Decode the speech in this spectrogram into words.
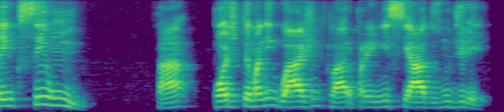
tem que ser um, tá? Pode ter uma linguagem, claro, para iniciados no direito.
